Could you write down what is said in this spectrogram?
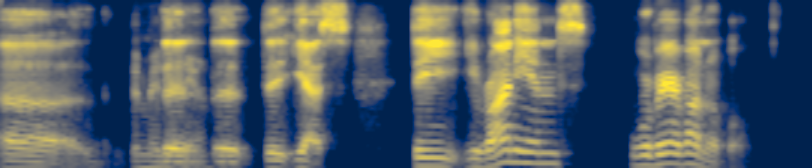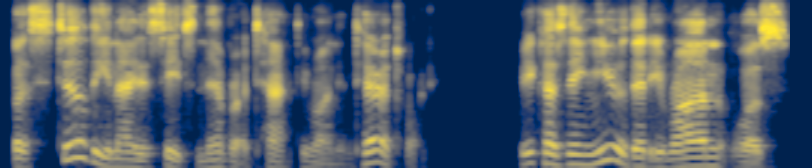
uh, The the, the, the yes, the Iranians were very vulnerable, but still the United States never attacked Iranian territory because they knew that Iran was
